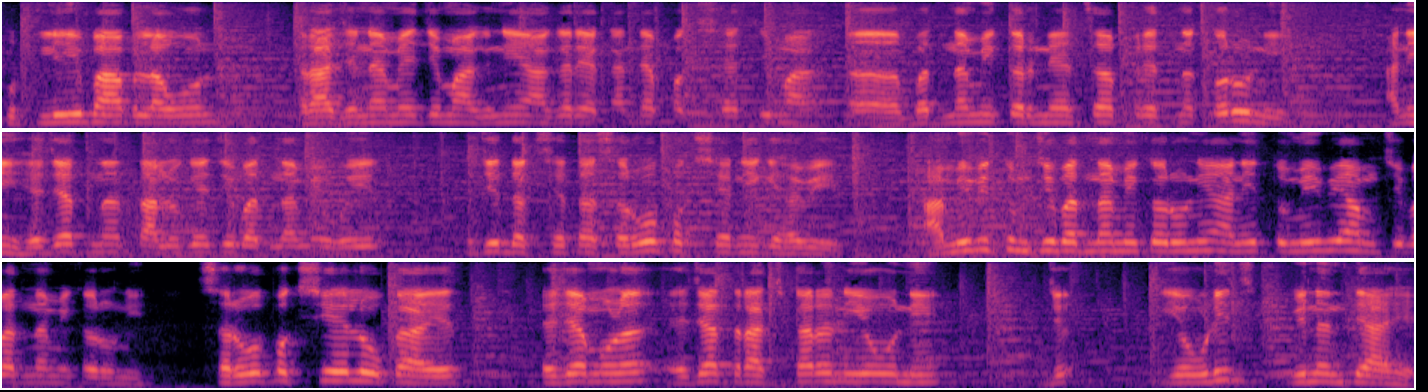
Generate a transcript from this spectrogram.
कुठलीही बाब लावून राजीनाम्याची मागणी अगर एखाद्या पक्षाची मा बदनामी करण्याचा प्रयत्न करू नये आणि ह्याच्यातनं तालुक्याची बदनामी होईल याची दक्षता सर्व पक्षांनी घ्यावी. आम्ही बी तुमची बदनामी करू नये आणि तुम्ही बी आमची बदनामी करू नये सर्वपक्षीय लोक आहेत. त्याच्यामुळं ह्याच्यात राजकारण येऊ नये ज एवढीच विनंती आहे.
